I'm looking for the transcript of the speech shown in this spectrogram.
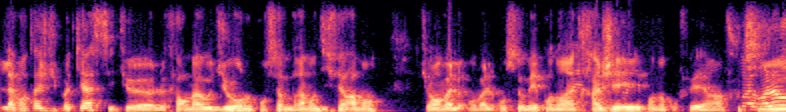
l'avantage du podcast, c'est que le format audio, on le consomme vraiment différemment. Tu vois, on va le, on va le consommer pendant un trajet, pendant qu'on fait un footing. Ouais, voilà, en,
